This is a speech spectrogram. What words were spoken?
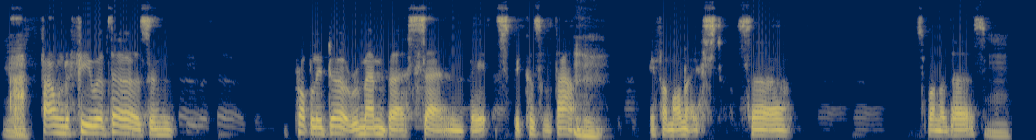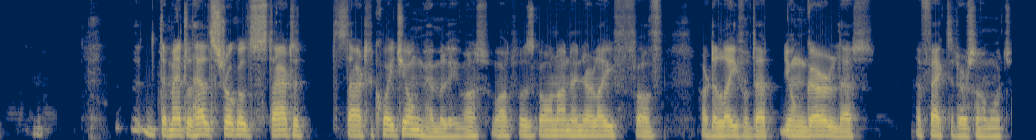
Yeah. I found a few of those and probably don't remember certain bits because of that, Mhm. if I'm honest. So it's one of those. The mental health struggles started started quite young, Emily. What what was going on in your life of or the life of that young girl that affected her so much?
